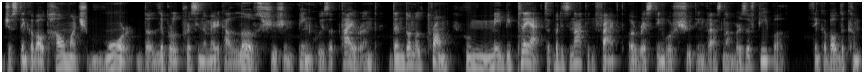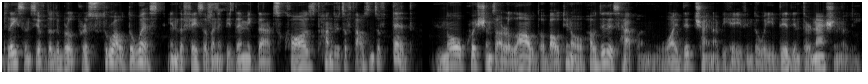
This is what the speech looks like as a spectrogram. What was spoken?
Just think about how much more the liberal press in America loves Xi Jinping, who is a tyrant, than Donald Trump, who may be play actor, but is not in fact arresting or shooting vast numbers of people. Think about the complacency of the liberal press throughout the West in the face of an epidemic that's caused hundreds of thousands of dead. No questions are allowed about, you know, how did this happen? Why did China behave in the way it did internationally?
